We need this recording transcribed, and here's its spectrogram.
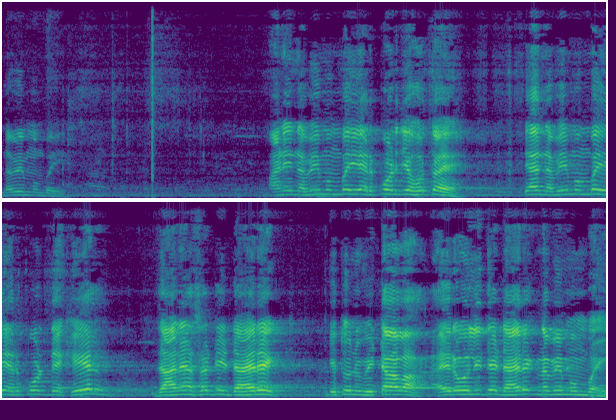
नवी मुंबई. आणि नवी मुंबई एअरपोर्ट जे होतं आहे त्या नवी मुंबई एअरपोर्ट देखील जाण्यासाठी डायरेक्ट इथून विटावा ऐरोली ते डायरेक्ट नवी मुंबई.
